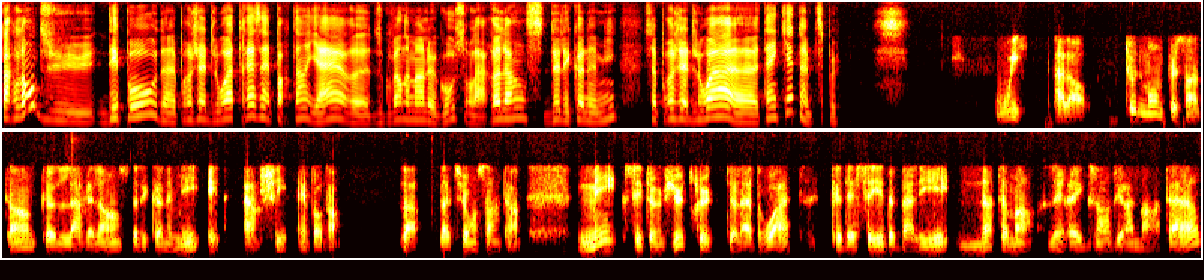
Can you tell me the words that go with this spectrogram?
parlons du dépôt d'un projet de loi très important hier euh, du gouvernement Legault sur la relance de l'économie. Ce projet de loi euh, t'inquiète un petit peu? Oui. Alors, tout le monde peut s'entendre que la relance de l'économie est archi importante. Là, là-dessus, on s'entend. Mais c'est un vieux truc de la droite que d'essayer de balayer notamment les règles environnementales,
